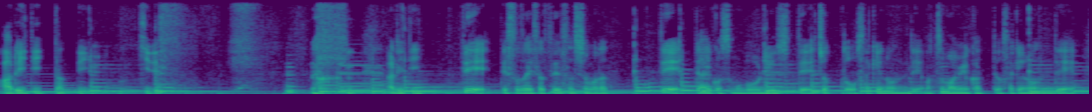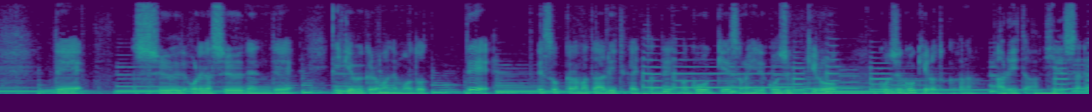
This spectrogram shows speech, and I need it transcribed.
歩いて行ったっていう日です。歩いて行ってで素材撮影させてもらってでアイコスも合流してちょっとお酒飲んで、まあ、つまみを買ってお酒飲んでで終俺が終電で池袋まで戻ってでそこからまた歩いて帰ったんで、まあ、合計その日で50キロ55キロとかかな歩いた日でしたね。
